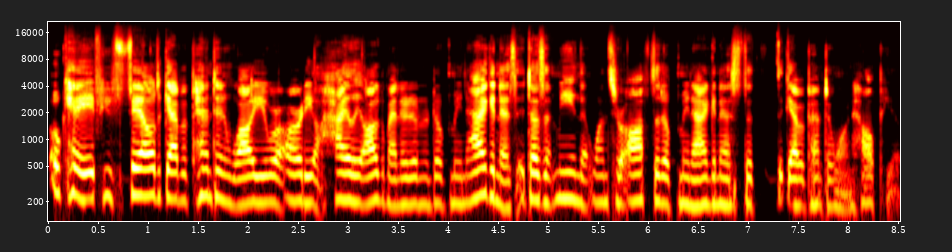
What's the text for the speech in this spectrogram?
okay, if you failed gabapentin while you were already highly augmented on a dopamine agonist, it doesn't mean that once you're off the dopamine agonist that the gabapentin won't help you.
